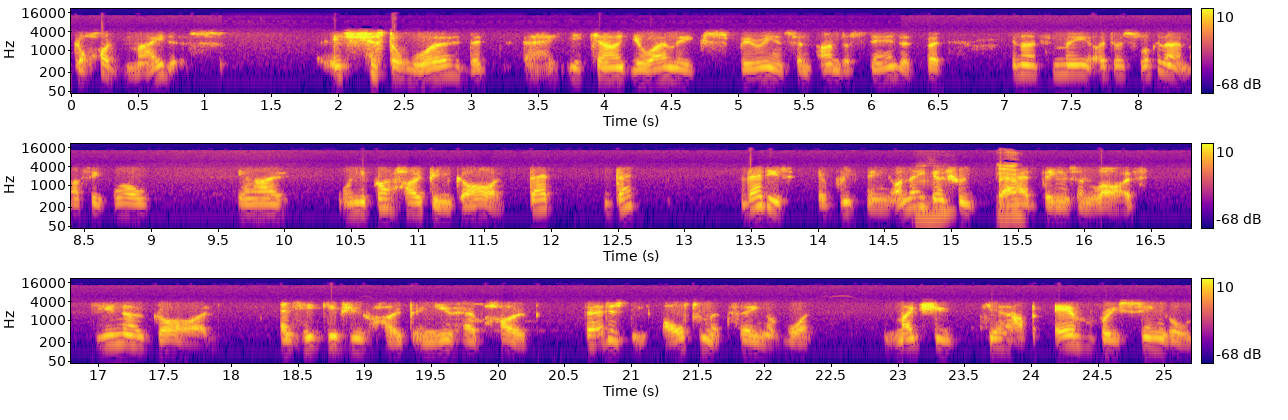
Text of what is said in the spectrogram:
God made us. It's just a word that Uh, you can't. You only experience and understand it. But you know, for me, I just look at that and I think, well, you know, when you've got hope in God, that that that is everything. I know you go mm-hmm. through Yeah. bad things in life. You know God, and He gives you hope, and you have hope. That is the ultimate thing of what makes you get up every single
